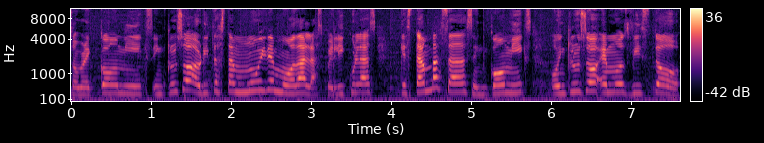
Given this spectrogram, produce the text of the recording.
sobre cómics, incluso ahorita están muy de moda las películas que están basadas en cómics o incluso hemos visto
